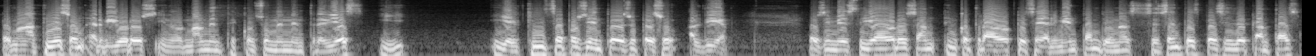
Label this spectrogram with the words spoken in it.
Los manatíes son herbívoros y normalmente consumen entre 10 y, y el 15% de su peso al día. Los investigadores han encontrado que se alimentan de unas 60 especies de plantas,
